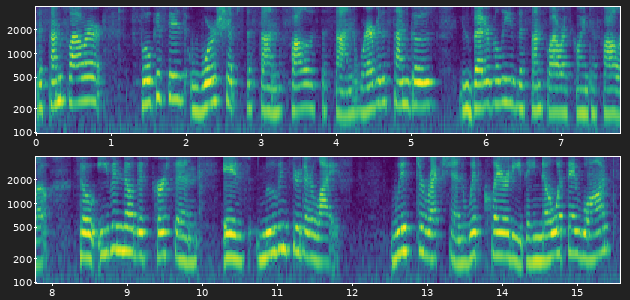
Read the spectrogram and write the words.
The sunflower focuses, worships the sun, follows the sun. Wherever the sun goes, you better believe the sunflower is going to follow. So even though this person is moving through their life, with direction, with clarity. They know what they want,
